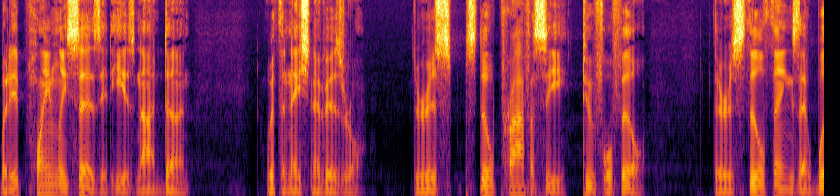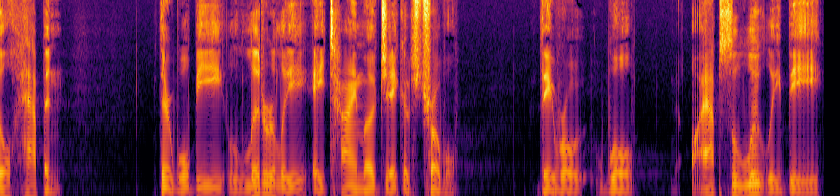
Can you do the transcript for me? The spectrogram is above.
but it plainly says that he is not done with the nation of Israel. There is still prophecy to fulfill. There is still things that will happen. There will be literally a time of Jacob's trouble. They will, will absolutely be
